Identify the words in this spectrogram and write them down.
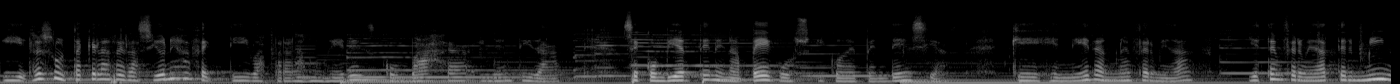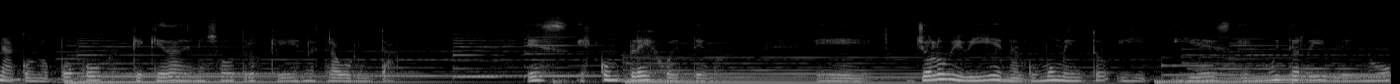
Y resulta que las relaciones afectivas para las mujeres con baja identidad se convierten en apegos y codependencias que generan una enfermedad y esta enfermedad termina con lo poco que queda de nosotros, que es nuestra voluntad. Es, es complejo el tema. Eh, yo lo viví en algún momento y, es, es, muy terrible. No,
